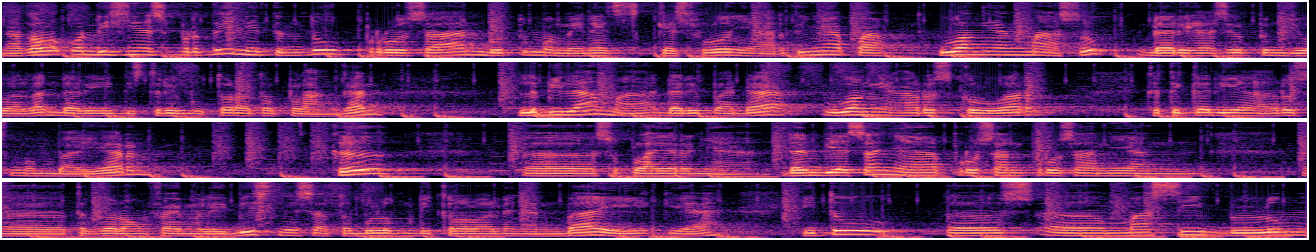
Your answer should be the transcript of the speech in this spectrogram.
Nah kalau kondisinya seperti ini tentu perusahaan butuh memanage cash flow-nya. Artinya apa? Uang yang masuk dari hasil penjualan dari distributor atau pelanggan lebih lama daripada uang yang harus keluar ketika dia harus membayar ke uh, suppliernya. Dan biasanya perusahaan-perusahaan yang uh, tergolong family business atau belum dikelola dengan baik ya, itu uh, uh, masih belum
